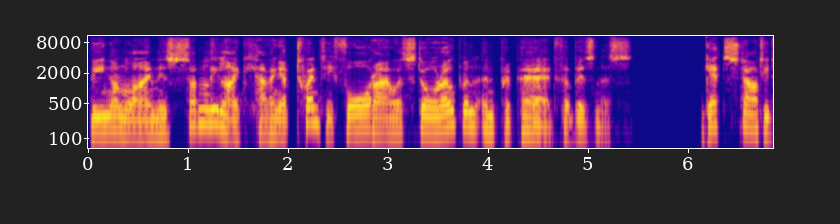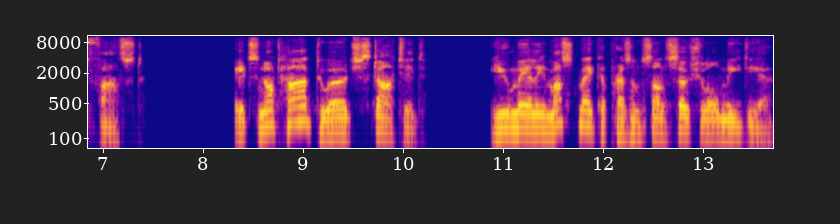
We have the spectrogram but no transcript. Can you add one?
Being online is suddenly like having a 24-hour store open and prepared for business. Get started fast. It's not hard to urge started. You merely must make a presence on social media,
